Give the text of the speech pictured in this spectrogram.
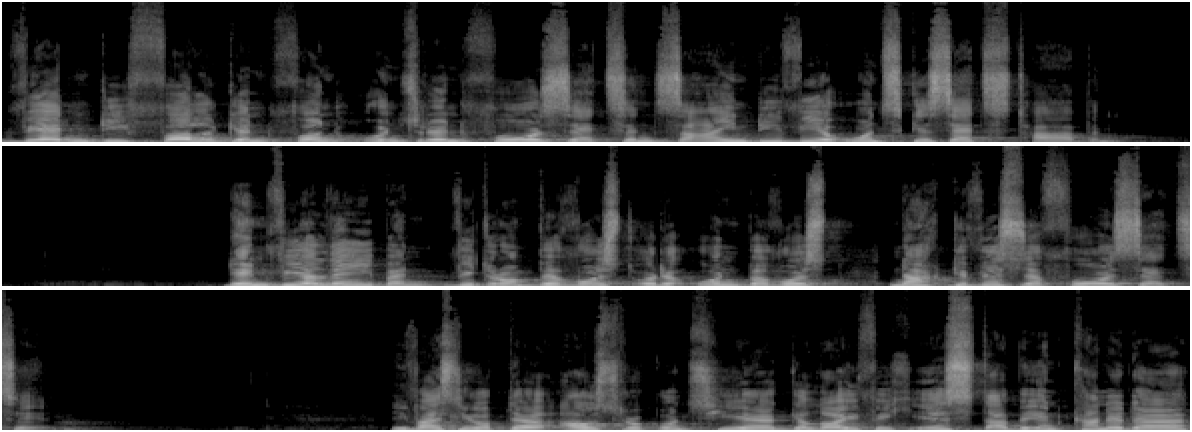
werden die Folgen von unseren Vorsätzen sein, die wir uns gesetzt haben. Denn wir leben wiederum bewusst oder unbewusst nach gewissen Vorsätzen. Ich weiß nicht, ob der Ausdruck uns hier geläufig ist, aber in Kanada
